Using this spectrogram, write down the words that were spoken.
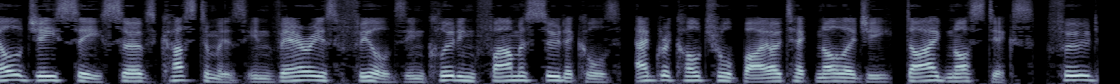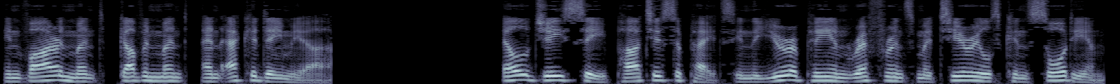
LGC serves customers in various fields including pharmaceuticals, agricultural biotechnology, diagnostics, food, environment, government, and academia. LGC participates in the European Reference Materials Consortium,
